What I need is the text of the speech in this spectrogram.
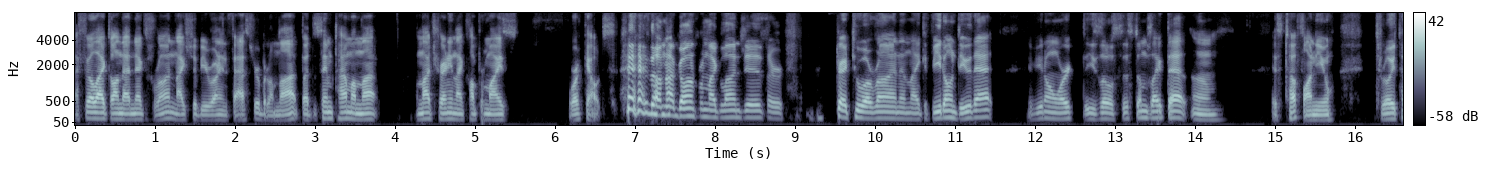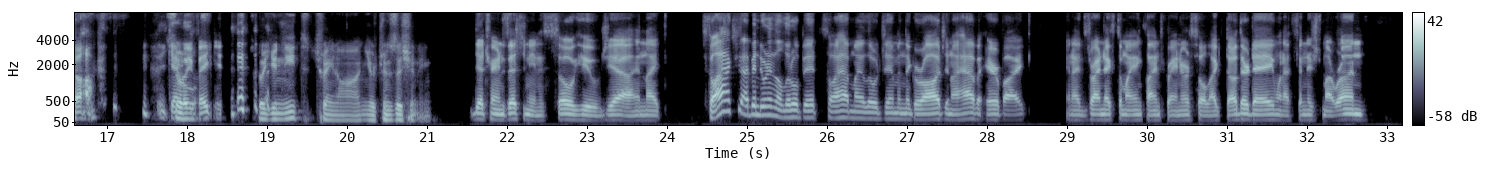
I feel like on that next run I should be running faster, but I'm not. But at the same time, I'm not I'm not training like compromise workouts. so I'm not going from like lunges or straight to a run. And like if you don't do that, if you don't work these little systems like that, um, it's tough on you. It's really tough. you can't so, really fake it. so you need to train on your transitioning. Yeah, transitioning is so huge. Yeah, and like so I actually I've been doing it a little bit. So I have my little gym in the garage and I have an air bike and it's right next to my incline trainer. So like the other day when I finished my run,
